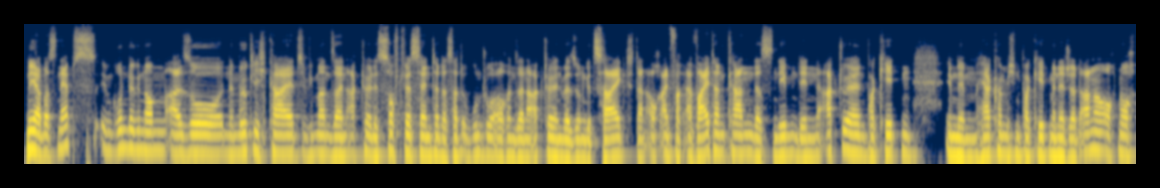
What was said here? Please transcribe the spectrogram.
Nee, aber Snaps im Grunde genommen also eine Möglichkeit, wie man sein aktuelles Software Center, das hat Ubuntu auch in seiner aktuellen Version gezeigt, dann auch einfach erweitern kann, dass neben den aktuellen Paketen in dem herkömmlichen Paketmanager dann auch noch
